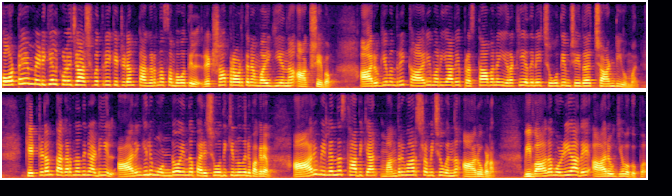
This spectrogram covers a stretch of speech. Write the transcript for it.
കോട്ടയം മെഡിക്കൽ കോളേജ് ആശുപത്രി കെട്ടിടം തകർന്ന സംഭവത്തിൽ രക്ഷാപ്രവർത്തനം വൈകിയെന്ന് ആക്ഷേപം. ആരോഗ്യമന്ത്രി കാര്യമറിയാതെ പ്രസ്താവന ഇറക്കിയതിനെ ചോദ്യം ചെയ്ത് ചാണ്ടിയുമ്മൻ. കെട്ടിടം തകർന്നതിനടിയിൽ ആരെങ്കിലും ഉണ്ടോ എന്ന് പരിശോധിക്കുന്നതിന് പകരം ആരുമില്ലെന്ന് സ്ഥാപിക്കാൻ മന്ത്രിമാർ ശ്രമിച്ചുവെന്ന് ആരോപണം. വിവാദമൊഴിയാതെ ആരോഗ്യവകുപ്പ്.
